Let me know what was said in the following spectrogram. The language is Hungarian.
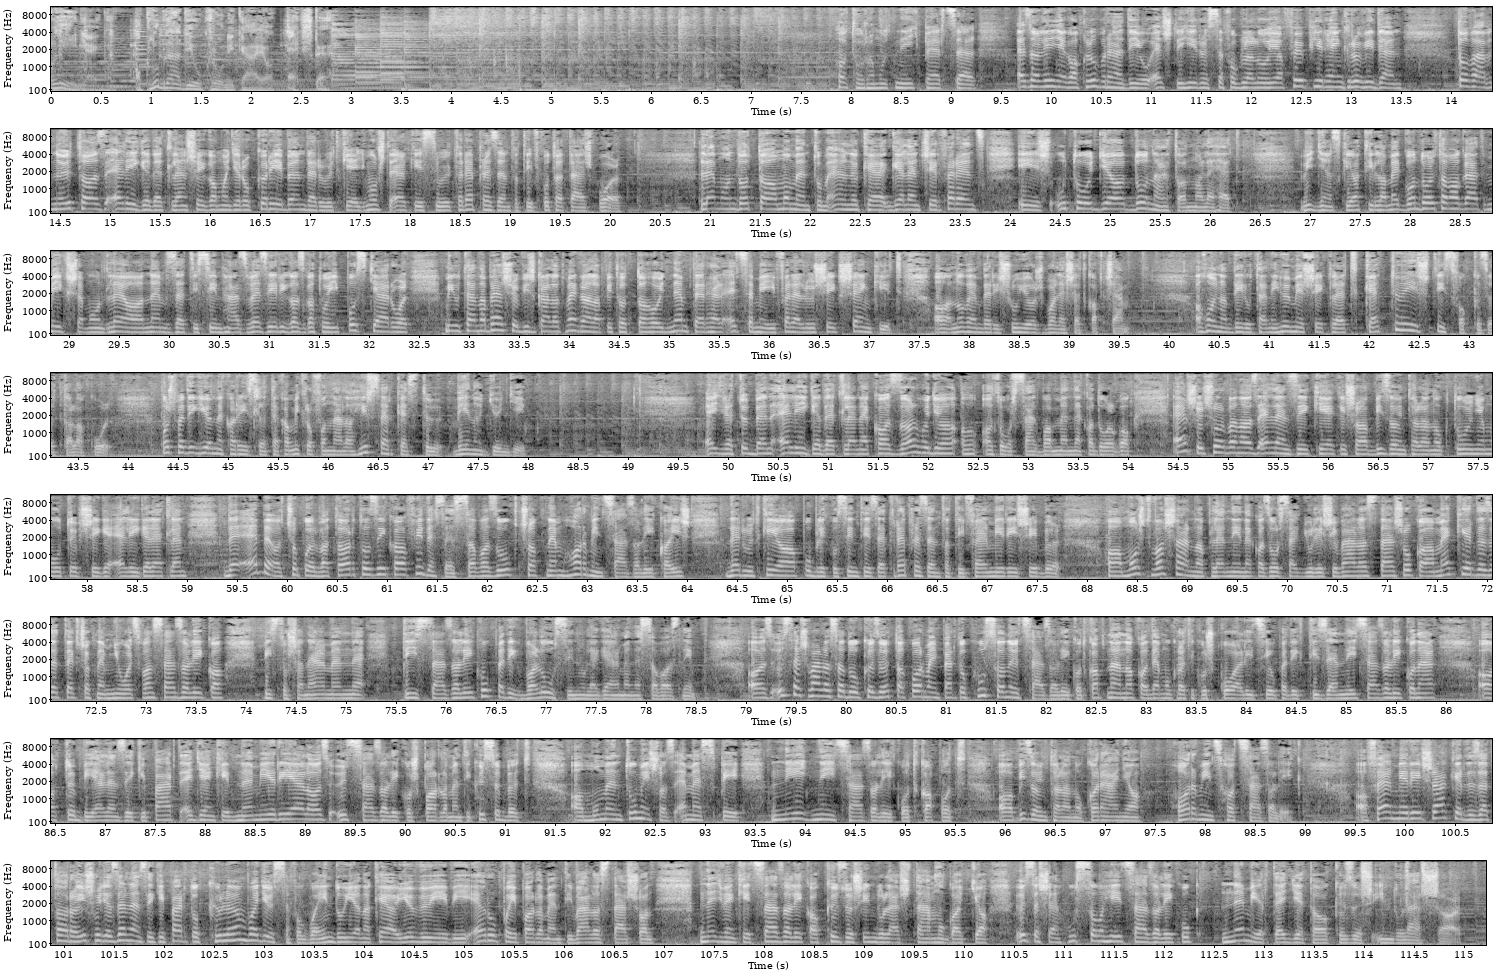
a lényeg. A Klubrádió krónikája este. Hat óra múlt négy perccel. Ez a lényeg a Klubrádió esti hír összefoglalója. Főbb híreink röviden. Tovább nőtt az elégedetlenség a magyarok körében, derült ki egy most elkészült reprezentatív kutatásból. Lemondott a Momentum elnöke Gelencsér Ferenc, és utódja Donát Anna lehet. Vigyenszki Attila meggondolta magát, mégsem mond le a Nemzeti Színház vezérigazgatói posztjáról, miután a belső vizsgálat megállapította, hogy nem terhel egyszemélyi felelősség senkit a novemberi súlyos baleset kapcsán. A holnap délutáni hőmérséklet 2 és 10 fok között alakul. Most pedig jönnek a részletek a mikrofonnál a hírszerkesztő Vénagy Gyöngyi egyre többen elégedetlenek azzal, hogy a, a, az országban mennek a dolgok. Elsősorban az ellenzékiek és a bizonytalanok túlnyomó többsége elégedetlen, de ebbe a csoportba tartozik a Fideszes szavazók csak nem 30%-a is, derült ki a Publikus Intézet reprezentatív felméréséből. Ha most vasárnap lennének az országgyűlési választások, a megkérdezettek csak nem 80%-a biztosan elmenne, 10%-uk pedig valószínűleg elmenne szavazni. Az összes válaszadók között a kormánypártok 25%-ot kapnának, a demokratikus koalíció pedig 14%-on áll, a többi ellenzéki párt egyenként nem éri el az 5%-os parlamenti küszöböt, a Momentum és az MSP 4-4%-ot kapott, a bizonytalanok aránya 36 százalék. A felmérés rákérdezett arra is, hogy az ellenzéki pártok külön vagy összefogva induljanak-e a jövő évi európai parlamenti választáson. 42 százalék a közös indulást támogatja, összesen 27 százalékuk nem ért egyet a közös indulással.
